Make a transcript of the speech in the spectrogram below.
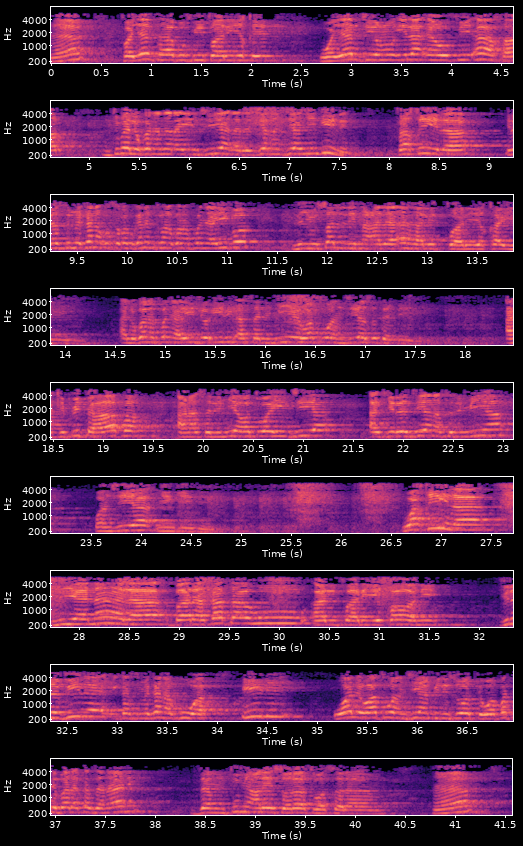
eh fayadhhabu fi tariqin ويرجع إلى أو في اخر mtume alikuwa anaenda na njia anarejea na njia nyingine faqila inasemekana kwa sababu gani mtume alikuwa anafanya hivyo liyusallim ala ahli at-tariqain alikuwa anafanya hivyo ili asalimie watu wa njia zote mbili akipita hapa anasalimia watu wa njia akirejea anasalimia kwa njia nyingine waqila liyanala barakatahu alfariqani vile vile ikasemekana kuwa ili wale watu wa njia mbili zote wapate baraka za nani za mtume alayhi salatu wasalam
